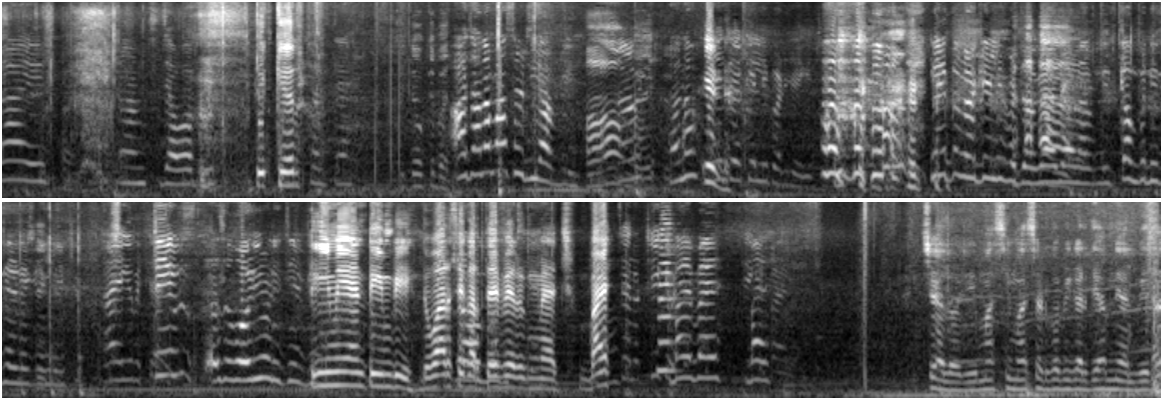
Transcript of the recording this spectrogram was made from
बाय। आराम से जाओ अभी। टेक केयर चलते हैं। ओके बाय आ जाना मास्टर जी आप भी। हाँ है? ना? अकेली पड़ जाएगी। नहीं तो मैं अकेली बचाऊँगा आ जाना प्लीज़ कंपनी देने के लिए। टीम वो नहीं होनी चाहिए team A and team B दोबारा से करते हैं फिर match bye bye bye bye चलो जी मासी मासड़ को भी कर दिया हमने अलविदा।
